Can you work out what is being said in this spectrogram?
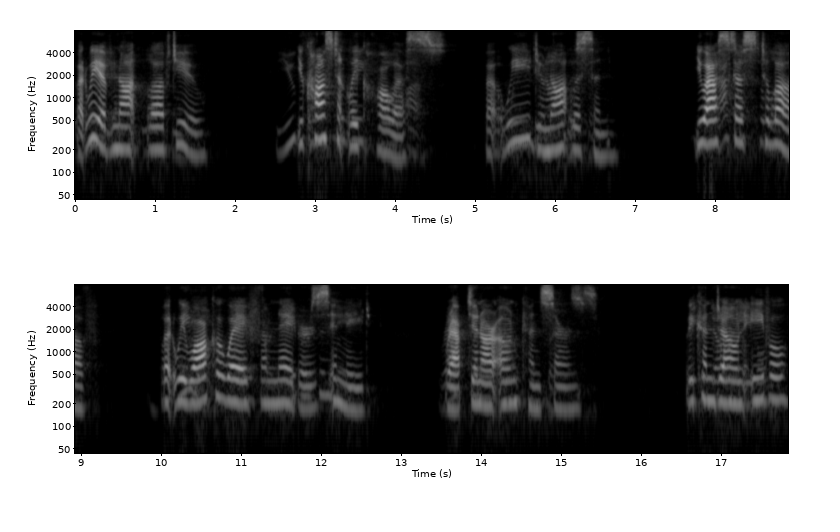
but we have not loved you. You constantly call us, but we do not listen. You ask us to love, but we walk away from neighbors in need, wrapped in our own concerns. We condone evil,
